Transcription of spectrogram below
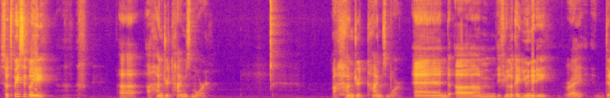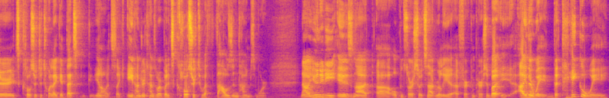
So it's basically uh, a hundred times more. A hundred times more. And um, if you look at Unity, right, there it's closer to 20, like it, that's, you know, it's like 800 times more, but it's closer to a thousand times more. Now, Unity is not uh, open source, so it's not really a, a, fair comparison. But either way, the takeaway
